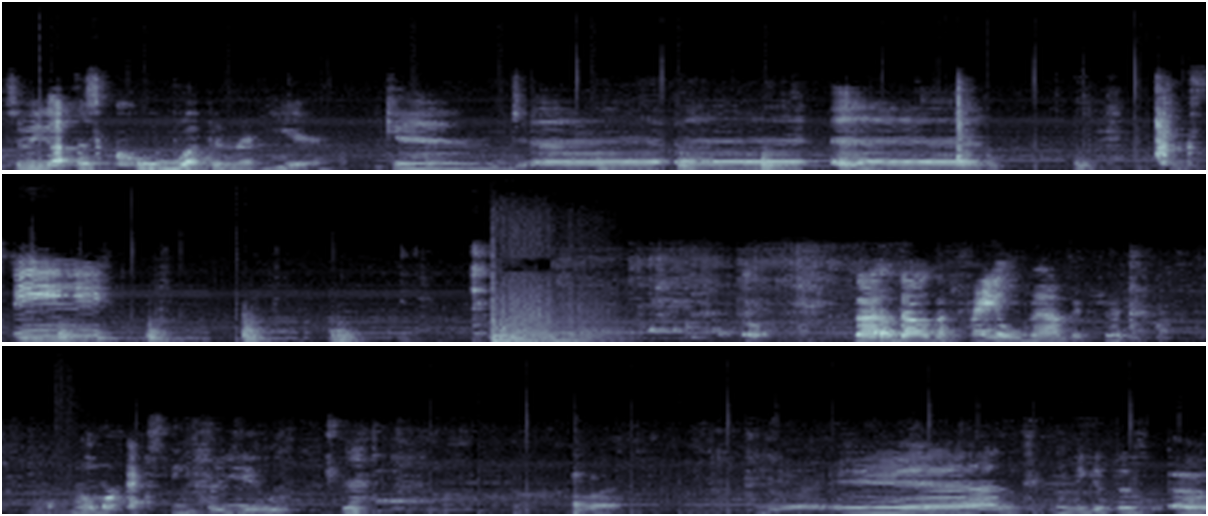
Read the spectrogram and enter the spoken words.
So we got this cool weapon right here. We can. Uh. Uh. Uh. XD. That that was a failed magic trick. No more XD for you. and let me get this uh,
